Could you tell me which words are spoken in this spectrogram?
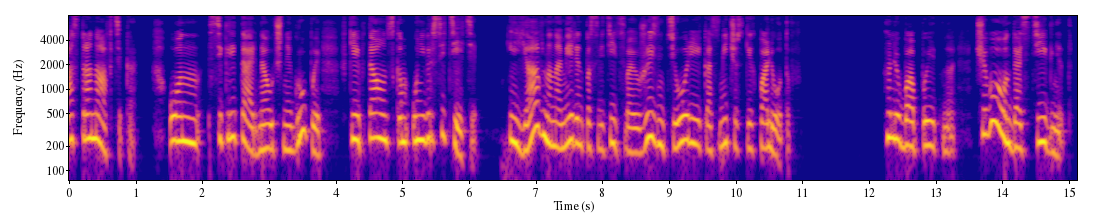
астронавтика – он секретарь научной группы в Кейптаунском университете и явно намерен посвятить свою жизнь теории космических полетов. Любопытно, чего он достигнет?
